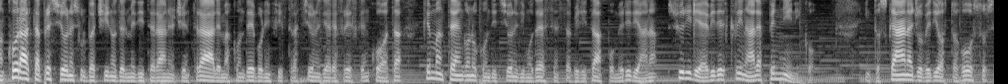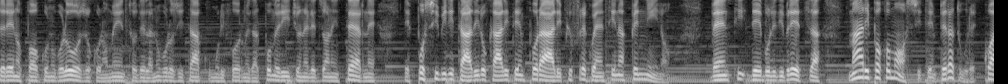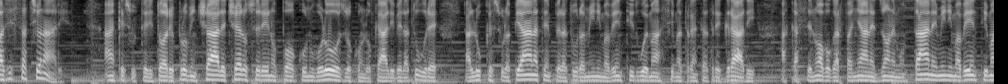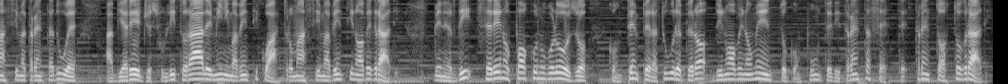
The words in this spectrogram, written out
Ancora alta pressione sul bacino del Mediterraneo centrale, ma con deboli infiltrazioni di aria fresca in quota che mantengono condizioni di modesta instabilità pomeridiana sui rilievi del crinale appenninico. In Toscana giovedì 8 agosto sereno poco nuvoloso con aumento della nuvolosità cumuliforme dal pomeriggio nelle zone interne e possibilità di locali temporali più frequenti in Appennino. Venti deboli di brezza, mari poco mossi, temperature quasi stazionarie. Anche sul territorio provinciale cielo sereno poco nuvoloso con locali velature. A Lucca e sulla Piana temperatura minima 22, massima 33 gradi. A Castelnuovo Garfagnane zone montane minima 20, massima 32. A Viareggio sul litorale minima 24, massima 29 gradi. Venerdì sereno poco nuvoloso con temperature però di nuovo in aumento con punte di 37-38 gradi.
